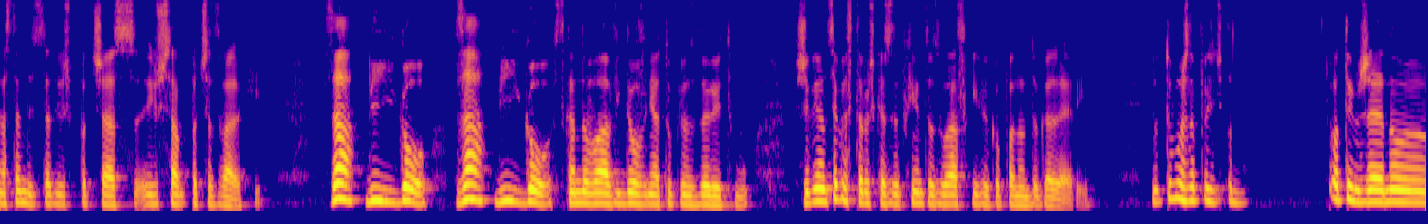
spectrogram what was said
następny cytat już podczas, już sam podczas walki. Zabij go! Zabij go! skandowała widownia, tupiąc do rytmu. Żygającego staruszka zepchnięto z ławki wykopano do galerii. No tu można powiedzieć o, o tym, że no,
